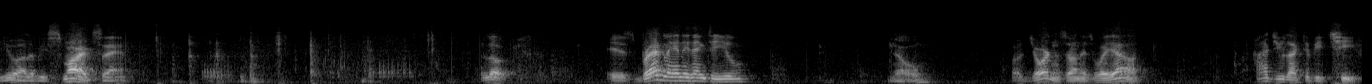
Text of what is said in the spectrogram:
you ought to be smart, Sam. Look, is Bradley anything to you? No. Well, Jordan's on his way out. How'd you like to be chief?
